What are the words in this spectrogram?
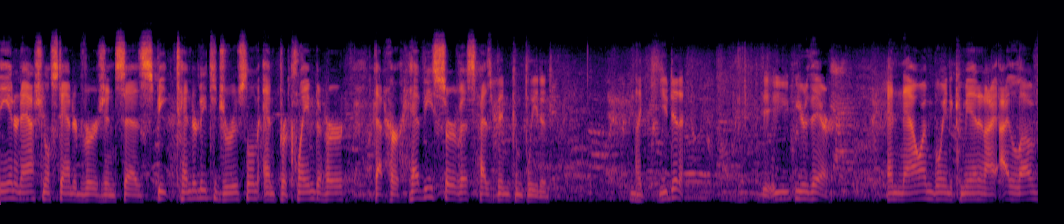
the International Standard Version says, Speak tenderly to Jerusalem and proclaim to her that her heavy service has been completed. Like you did it. You- You're there. And now I'm going to come in, and I, I love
